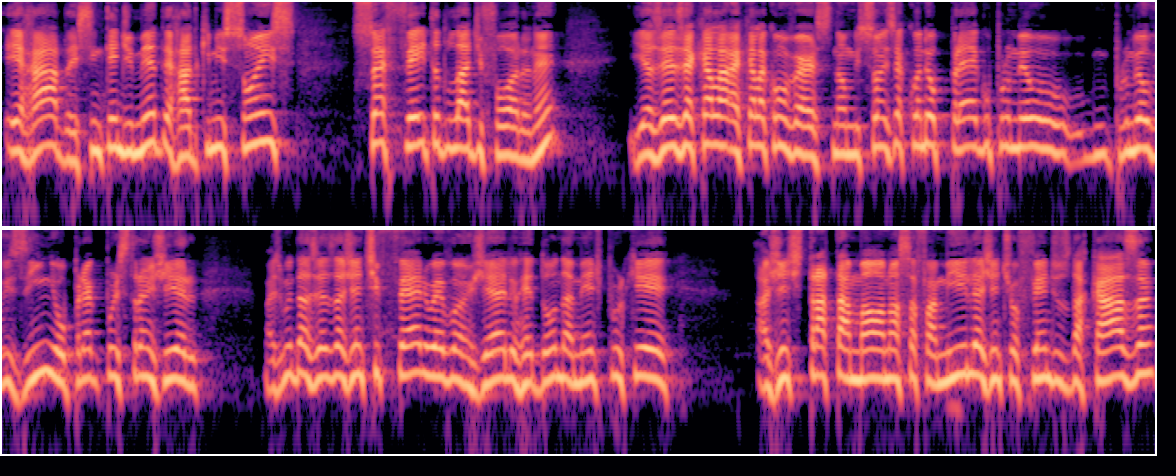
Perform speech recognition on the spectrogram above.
errada, esse entendimento errado, que missões só é feita do lado de fora, né? E às vezes é aquela, aquela conversa, não, missões é quando eu prego para o meu, pro meu vizinho ou prego para o estrangeiro. Mas muitas vezes a gente fere o evangelho redondamente porque a gente trata mal a nossa família, a gente ofende os da casa,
